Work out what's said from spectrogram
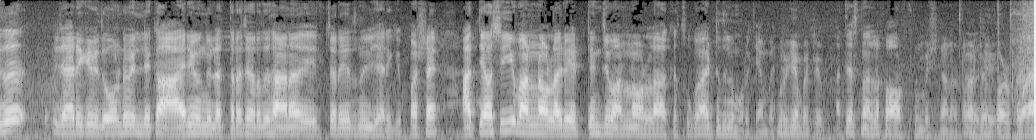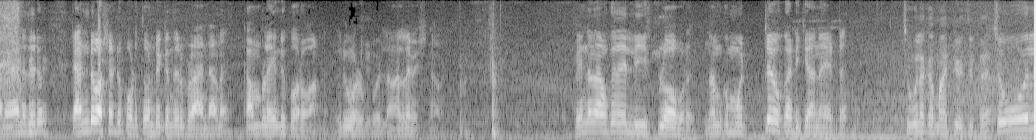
ഇത് വിചാരിക്കും ഇതുകൊണ്ട് വലിയ കാര്യമൊന്നുമില്ല. എത്ര ചെറുത് സാധനം ചെറിയതെന്ന് വിചാരിക്കും. പക്ഷെ അത്യാവശ്യം ഈ വണ്ണമുള്ള ഒരു എട്ട് ഇഞ്ച് വണ്ണമുള്ള ഒക്കെ സുഖമായിട്ട് ഇതിൽ മുറിക്കാൻ പറ്റും. മുറിക്കാൻ പറ്റും. അത്യാവശ്യം നല്ല പവർഫുൾ മെഷീനാണ് കേട്ടോ. ഒരു കുഴപ്പമില്ല. കാരണം ഞാനിതൊരു രണ്ട് വർഷമായിട്ട് കൊടുത്തുകൊണ്ടിരിക്കുന്ന ഒരു ബ്രാൻഡാണ് കംപ്ലൈന്റ് കുറവാണ്. ഒരു കുഴപ്പമില്ല. നല്ല മെഷീനാണ് പിന്നെ നമുക്കിത് ലീഫ് ബ്ലോവർ നമുക്ക് മുറ്റമൊക്കെ അടിക്കാനായിട്ട് ചൂലൊക്കെ മാറ്റി വെച്ചിട്ട് ചൂൽ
